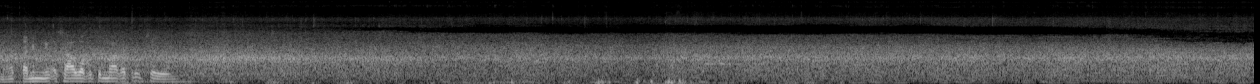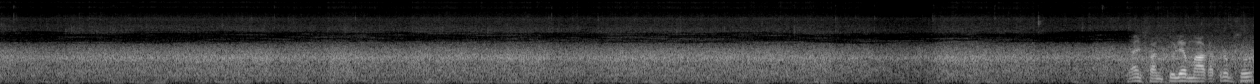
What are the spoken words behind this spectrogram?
Mga tanim ng asawa ko tumakatrop sa'yo. Yan, santulya mga katrops. Oh.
